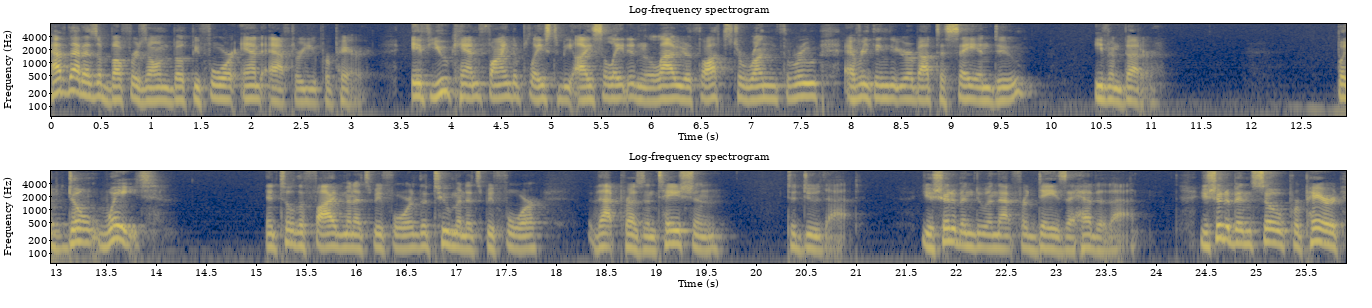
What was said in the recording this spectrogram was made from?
have that as a buffer zone both before and after you prepare. If you can find a place to be isolated and allow your thoughts to run through everything that you're about to say and do, even better. But don't wait until the five minutes before, the two minutes before that presentation to do that. You should have been doing that for days ahead of that. You should have been so prepared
